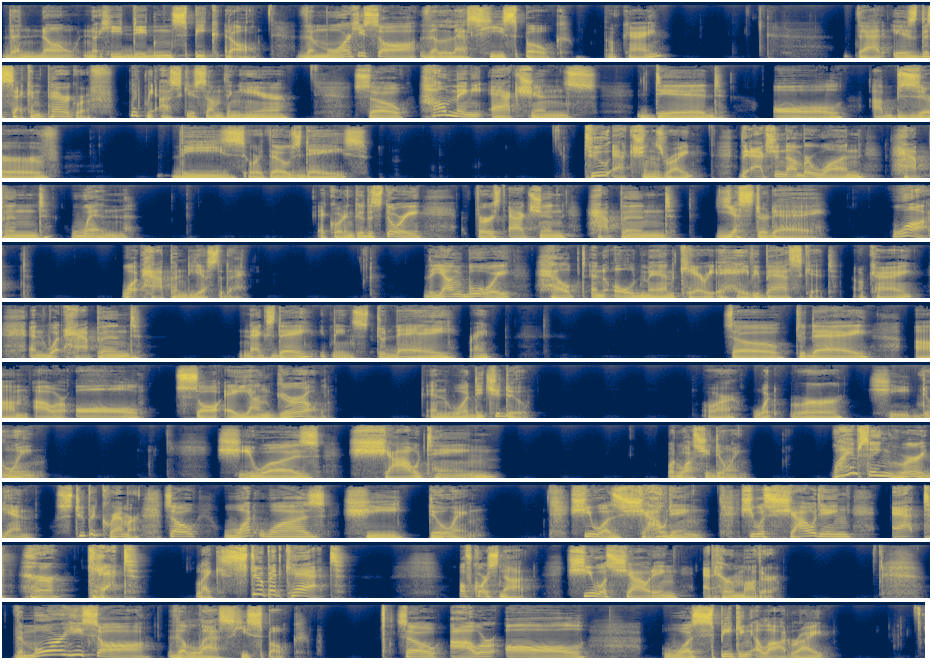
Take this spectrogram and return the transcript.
The no, no, he didn't speak at all. The more he saw, the less he spoke. Okay? That is the second paragraph. Let me ask you something here. So, how many actions did all observe these or those days. Two actions, right? The action number one happened when? According to the story, first action happened yesterday. What? What happened yesterday? The young boy helped an old man carry a heavy basket. Okay. And what happened next day? It means today, right? So today, um, our all saw a young girl. And what did she do? Or what were she doing? She was shouting. What was she doing? Why am saying were again? Stupid grammar. So, what was she doing? She was shouting. She was shouting at her cat. Like, stupid cat. Of course not. She was shouting at her mother. The more he saw, the less he spoke. So our all was speaking a lot, right?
